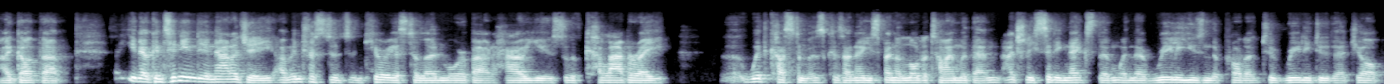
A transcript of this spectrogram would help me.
I got that. You know, continuing the analogy, I'm interested and curious to learn more about how you sort of collaborate uh, with customers because I know you spend a lot of time with them, actually sitting next to them when they're really using the product to really do their job.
